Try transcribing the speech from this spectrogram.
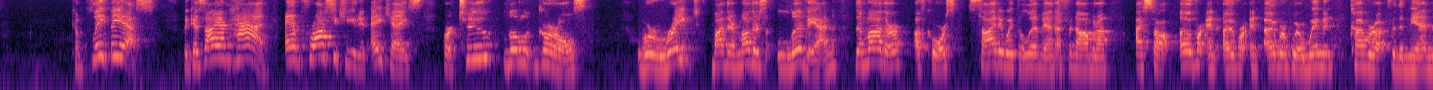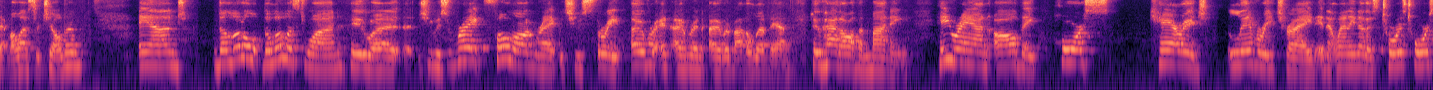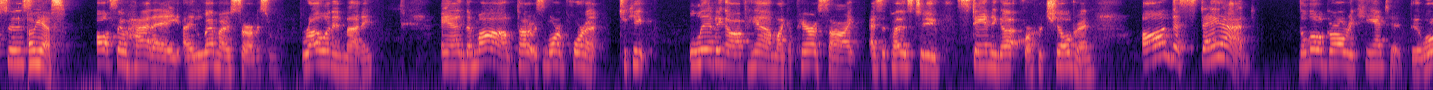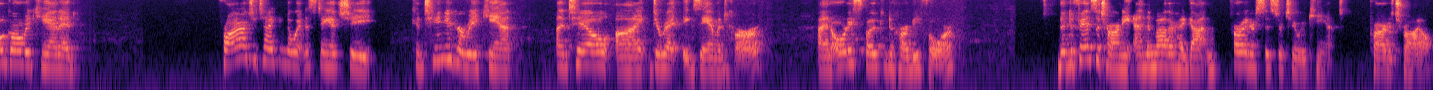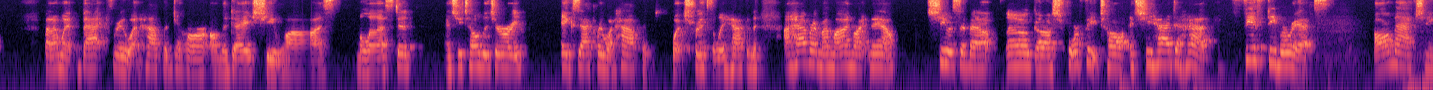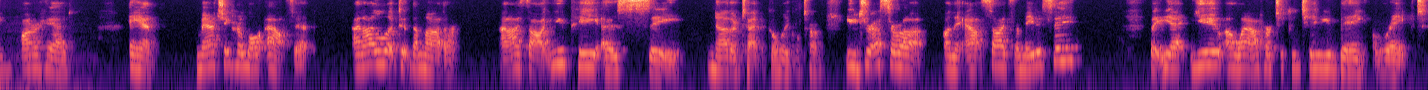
Complete BS. Because I have had and prosecuted a case where two little girls were raped by their mother's live in. The mother, of course, sided with the live in, a phenomena I saw over and over and over where women cover up for the men that molest their children. And the little, the littlest one who uh, she was raped, full on rape, when she was three, over and over and over by the live-in, who had all the money. He ran all the horse carriage livery trade in Atlanta. You know those tourist horses. Oh yes. Also had a, a limo service rolling in money. And the mom thought it was more important to keep living off him like a parasite as opposed to standing up for her children. On the stand, the little girl recanted. The little girl recanted. Prior to taking the witness stand, she continued her recant until I direct examined her. I had already spoken to her before. The defense attorney and the mother had gotten her and her sister to recant prior to trial. But I went back through what happened to her on the day she was molested, and she told the jury exactly what happened, what truthfully happened. I have her in my mind right now. She was about, oh gosh, four feet tall, and she had to have 50 barrettes, all matching on her head and matching her little outfit. And I looked at the mother and I thought, UPOC, another technical legal term. You dress her up on the outside for me to see, but yet you allowed her to continue being raped.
